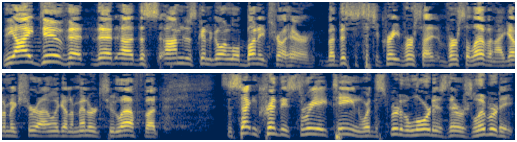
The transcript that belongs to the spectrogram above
The idea that, that, uh, this, I'm just gonna go on a little bunny trail here, but this is such a great verse, verse 11. I gotta make sure I only got a minute or two left, but it's the 2 Corinthians 3.18, where the Spirit of the Lord is, there's liberty.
